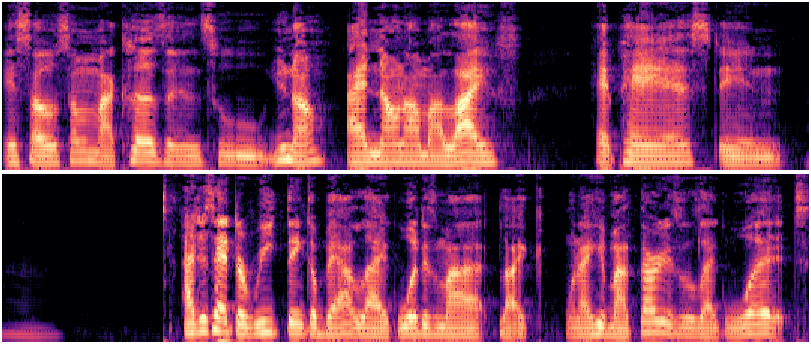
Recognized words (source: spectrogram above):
And so some of my cousins who, you know, I had known all my life had passed and mm. I just had to rethink about like what is my like when I hit my thirties, it was like what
